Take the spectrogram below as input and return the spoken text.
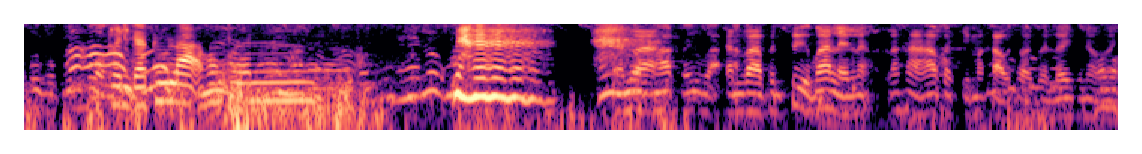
เพิ่นก็เป็นห่วงเพิ่นก็ธุระของเพิ่น กันว่าพักไปว่ากันว่าเพิ่นซื้อมาเลยละราคาเฮาก็สิมาเข้าซอยเพิ่นเลยพี่น้องเอ้ย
